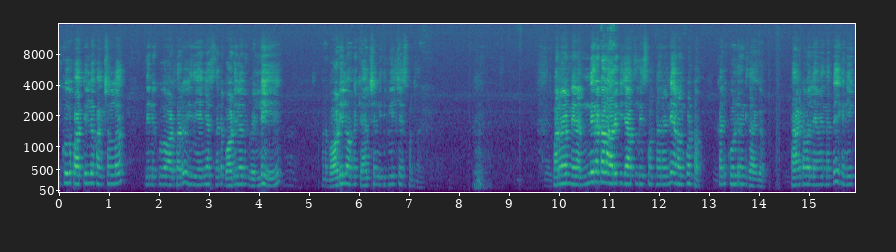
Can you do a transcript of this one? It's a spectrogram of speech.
ఎక్కువగా పార్టీల్లో ఫంక్షన్లో దీన్ని ఎక్కువగా వాడతారు. ఇది ఏం చేస్తుంది అంటే బాడీలోనికి వెళ్ళి మన బాడీలో ఉన్న కాల్షియం ఇది పీల్ చేసుకుంటుంది మనం నేను అన్ని రకాల ఆరోగ్య జాగ్రత్తలు తీసుకుంటున్నానండి అని అనుకుంటాం. కానీ కూల్ డ్రింక్ తాగావు తాగటం వల్ల ఏమైందంటే ఇక నీకు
